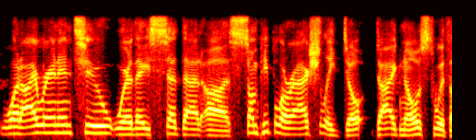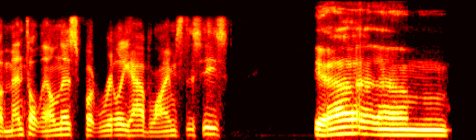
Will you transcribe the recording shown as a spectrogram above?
what I ran into, where they said that uh, some people are actually do- diagnosed with a mental illness but really have Lyme's disease? Yeah, um,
